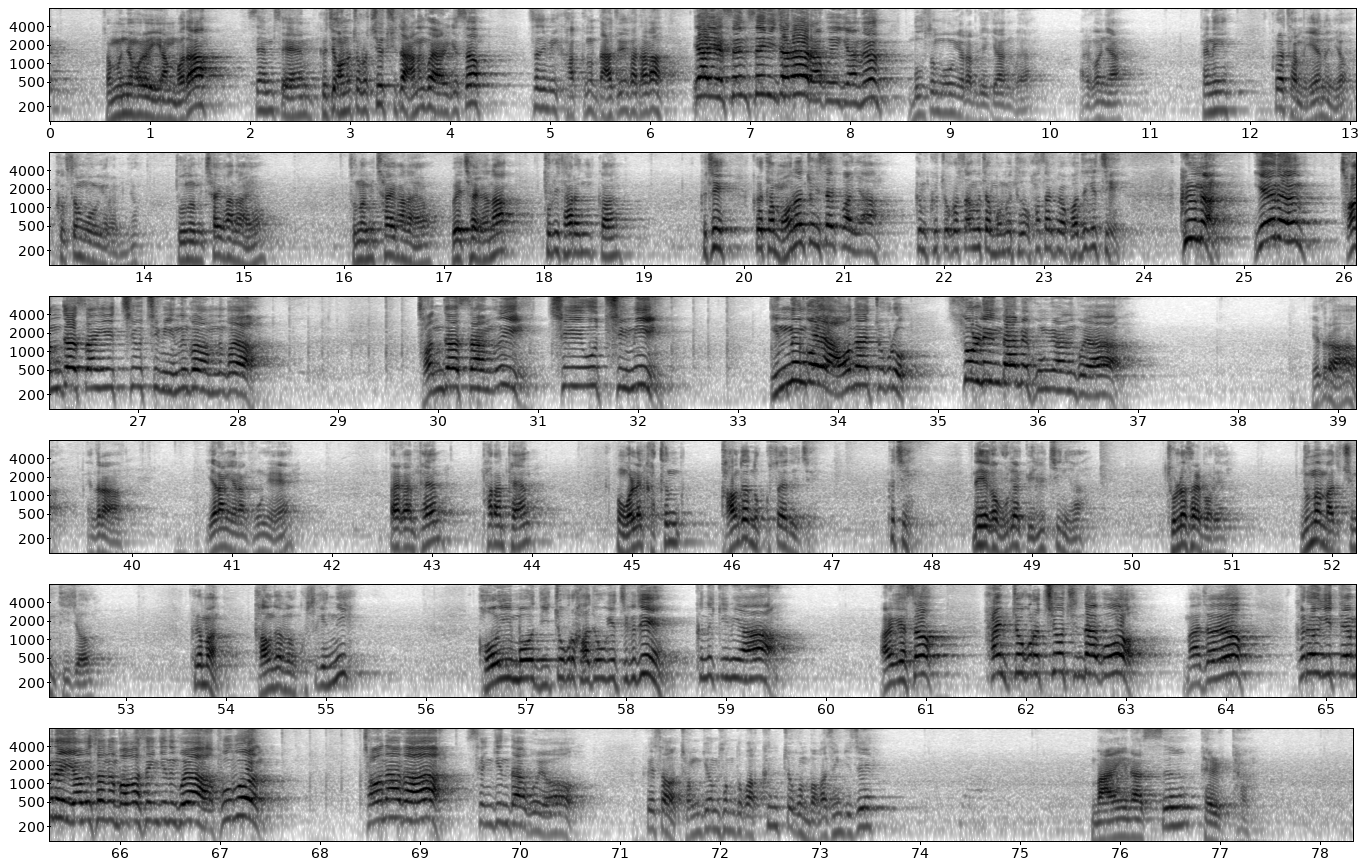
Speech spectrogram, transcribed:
전문 용어로 얘기하면 뭐다? 쌤쌤 그지? 어느 쪽으로 치우치지 않은 거야 알겠어? 선생님이 가끔 나중에 가다가 야 얘 쌤쌤이잖아 라고 얘기하면 무극성 공유결합을 얘기하는 거야 알겠냐? 되니? 그렇다면 얘는요 극성 공유결합은요 두 놈이 차이가 나요 두 놈이 차이가 나요. 왜 차이가 나? 둘이 다르니까. 그치? 그렇다면 어느 쪽이 셀 거 아니야? 그럼 그쪽으로 쌍극자 모멘트 화살표가 거두겠지? 그러면 얘는 전자쌍의 치우침이 있는 거야, 없는 거야? 전자쌍의 치우침이 있는 거야. 어느 한 쪽으로 쏠린 다음에 공유하는 거야. 얘들아, 얘들아. 얘랑 얘랑 공유해. 빨간 펜, 파란 펜. 그럼 원래 같은 가운데 놓고 써야 되지. 그치? 근데 얘가 우리 학교 일진이야. 졸라 살벌해. 눈만 마주치면 뒤져. 그러면 가운데 놓고 쓰겠니? 거의 뭐 네 쪽으로 가져오겠지, 그지? 그 느낌이야. 알겠어? 한쪽으로 치우친다고. 맞아요? 그러기 때문에 여기서는 뭐가 생기는 거야? 부분. 전화가 생긴다고요. 그래서 정겸성도가 큰 쪽은 뭐가 생기지? 마이너스 델타.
